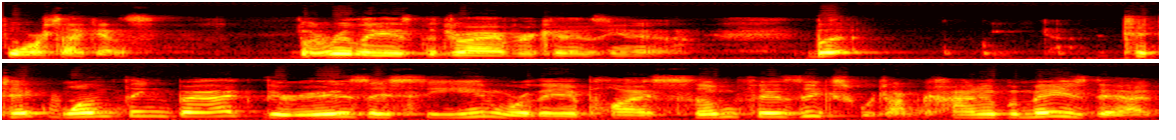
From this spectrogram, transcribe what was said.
four seconds. But really, it's the driver because you know. But to take one thing back, there is a scene where they apply some physics, which I'm kind of amazed at,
